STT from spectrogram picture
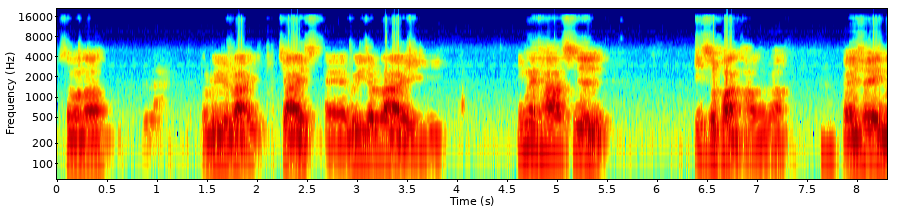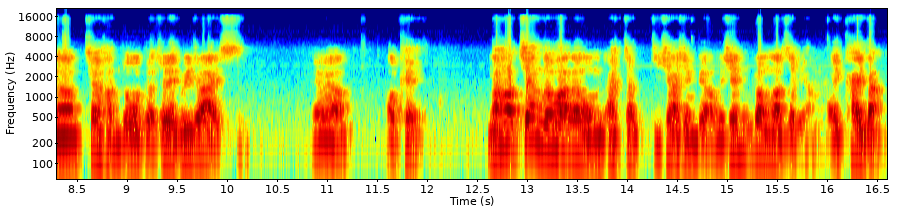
什么呢？Read line 加 s，哎，Read line，因为它是一直换行，有没有？哎，所以呢，这很多个，所以 realize 有没有？OK，然后这样的话呢，我们啊在底下先不要，我们先弄到这里啊，哎开档。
